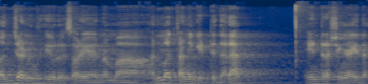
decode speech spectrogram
ಮಂಜಣ್ಣ, ಇವರು ಸಾರಿ ನಮ್ಮ ಹನುಮಂತಣ್ಣಗೆ ಇಟ್ಟಿದ್ದಾರೆ. ಇಂಟ್ರೆಸ್ಟಿಂಗ್ ಆಗಿದೆ.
